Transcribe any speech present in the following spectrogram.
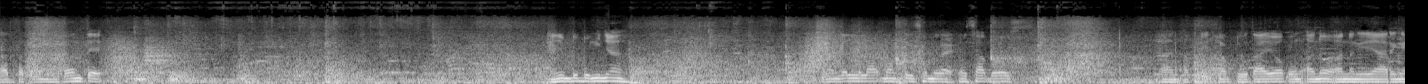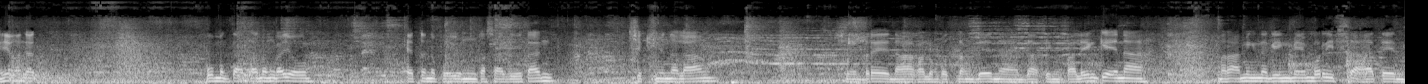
Lakad pa tayo ng konti. Ayan yung bubong niya. Tinanggal na lahat ng sa may sa boss. Yan, update lang po tayo kung ano ang nangyayari ngayon at kung magtatanong kayo, eto na po yung kasagutan. Check nyo na lang. Siyempre, nakakalungkot lang din na dating palengke na maraming naging memories sa atin.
